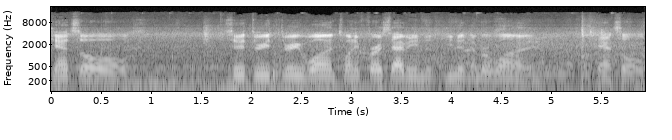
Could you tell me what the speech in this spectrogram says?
Cancelled. 2331 21st Avenue, unit number 1. Cancelled.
